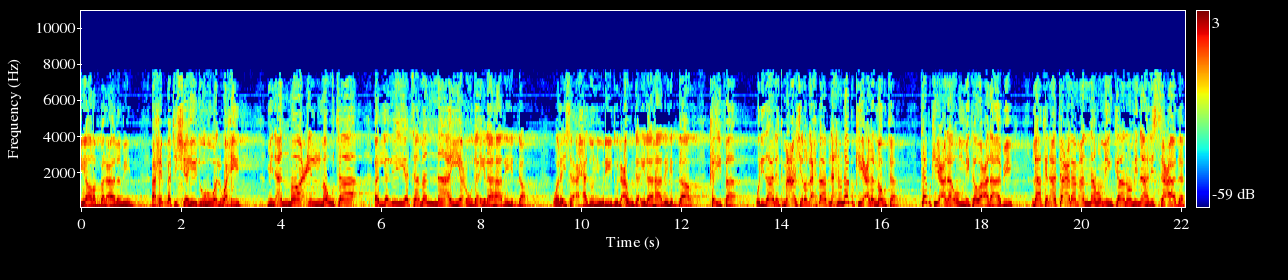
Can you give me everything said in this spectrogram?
يا رب العالمين. أحبتي الشهيد هو الوحيد من انواع الموتى الذي يتمنى أن يعود إلى هذه الدار. وليس أحد يريد العوده إلى هذه الدار. كيف؟ ولذلك معاشر الأحباب نحن نبكي على الموتى. تبكي على أمك وعلى أبيك. لكن أتعلم أنهم إن كانوا من أهل السعادة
